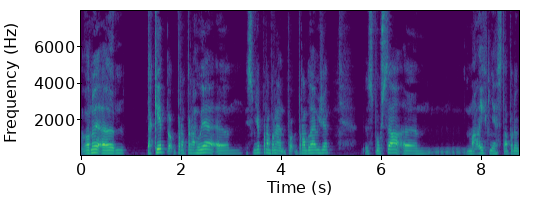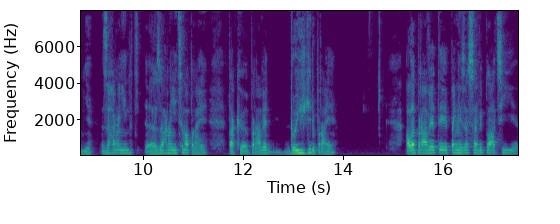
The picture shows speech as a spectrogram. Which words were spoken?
Ono je, um, taky pro, pro Prahu je, um, myslím, že problém, pro, problém že spousta um, malých měst a podobně za, hranic, za hranicema Prahy, tak právě dojíždí do Prahy, ale právě ty peníze se vyplácí uh,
